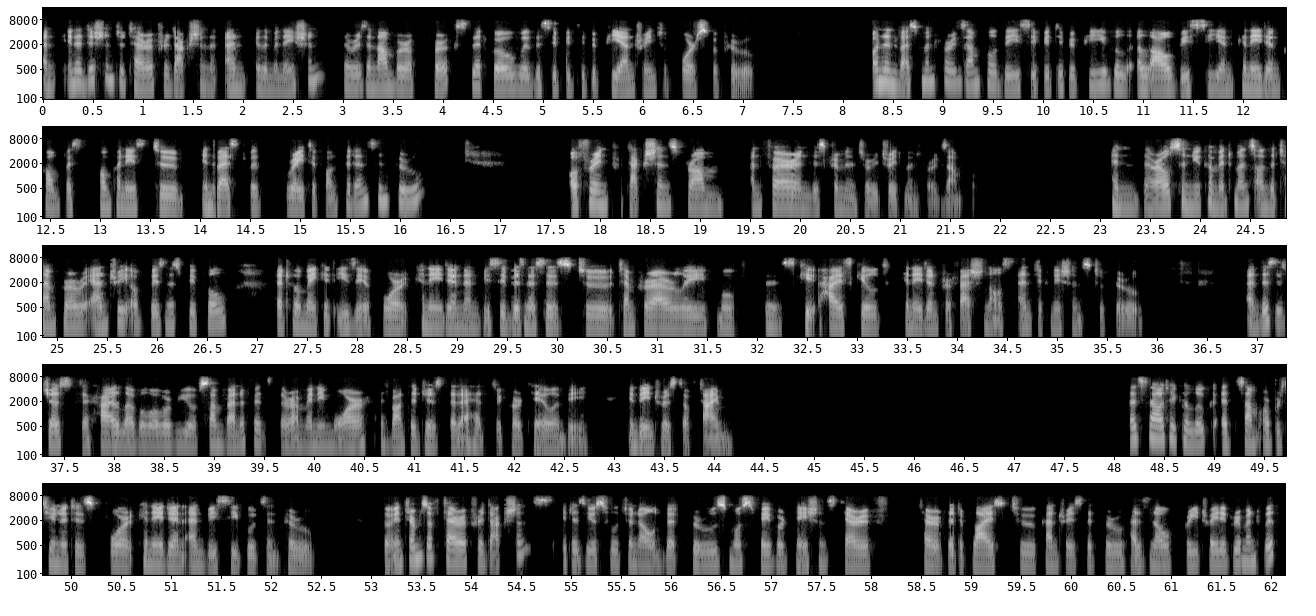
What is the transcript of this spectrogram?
And in addition to tariff reduction and elimination, there is a number of perks that go with the CPTPP entry into force for Peru. On investment, for example, the CPTPP will allow BC and Canadian companies to invest with greater confidence in Peru, offering protections from unfair and discriminatory treatment, for example. And there are also new commitments on the temporary entry of business people that will make it easier for Canadian and BC businesses to temporarily move high skilled Canadian professionals and technicians to Peru. And this is just a high level overview of some benefits. There are many more advantages that I had to curtail in the in the interest of time. Let's now take a look at some opportunities for Canadian and BC goods in Peru. So in terms of tariff reductions, it is useful to note that Peru's most favored nations tariff tariff that applies to countries that Peru has no free trade agreement with,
